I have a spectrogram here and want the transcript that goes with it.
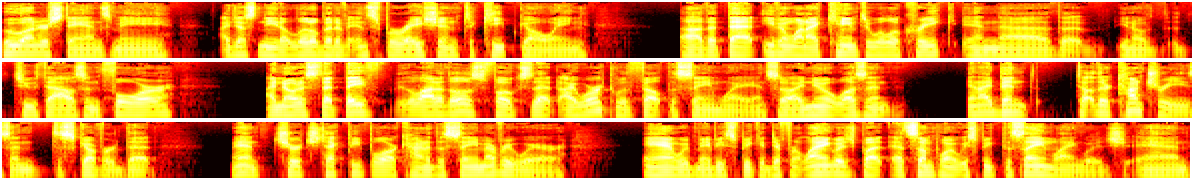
Who understands me? I just need a little bit of inspiration to keep going. Uh, that that even when I came to Willow Creek in uh, the you know 2004, I noticed that they a lot of those folks that I worked with felt the same way, and so I knew it wasn't. And I've been to other countries and discovered that man, church tech people are kind of the same everywhere and we maybe speak a different language, but at some point we speak the same language. And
